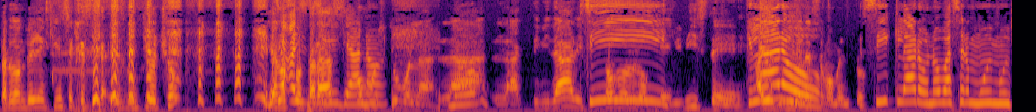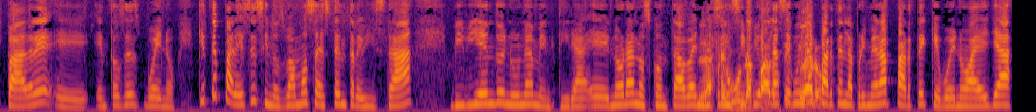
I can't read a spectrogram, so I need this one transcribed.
perdón, de hoy en 15, que es, es 28. ya nos contarás cómo estuvo la, la, actividad y todo lo que viviste claro, en ese momento. Sí, claro, no va a ser muy, muy padre. Eh, entonces, bueno, ¿qué te parece si nos vamos a esta entrevista viviendo en una mentira? Eh, Nora nos contaba en la un principio, parte, la segunda parte, en la primera parte, que bueno, a ella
